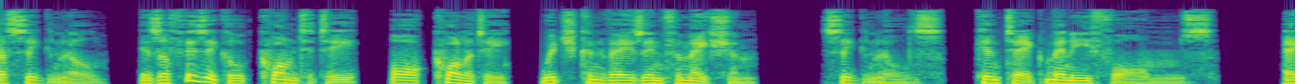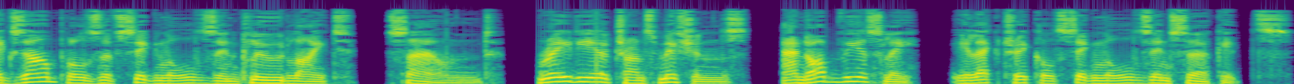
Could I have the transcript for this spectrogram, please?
A signal is a physical quantity, or quality, which conveys information. Signals can take many forms. Examples of signals include light, sound, radio transmissions, and obviously, electrical signals in circuits.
